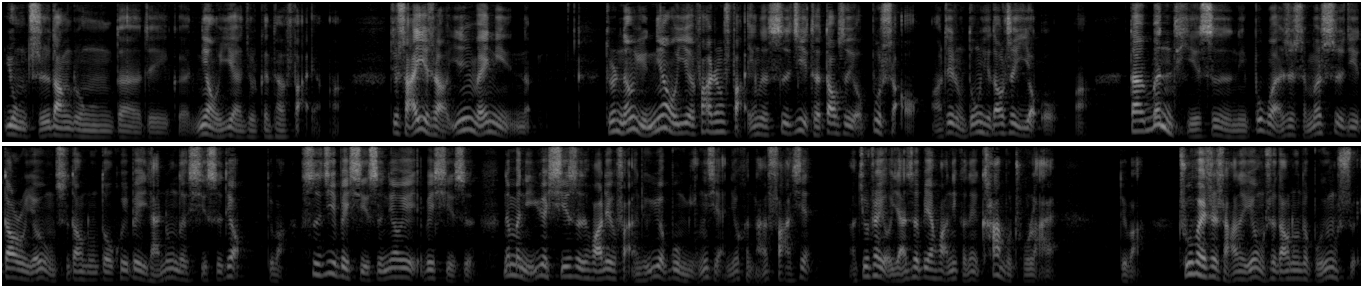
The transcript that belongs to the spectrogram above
泳池当中的这个尿液就跟它反应啊，就啥意思啊？因为你能就是能与尿液发生反应的试剂，它倒是有不少啊，这种东西倒是有啊。但问题是你不管是什么试剂倒入游泳池当中，都会被严重的稀释掉，对吧？试剂被稀释，尿液也被稀释。那么你越稀释的话，这个反应就越不明显，你就很难发现就算有颜色变化，你可能也看不出来，对吧？除非是啥呢？游泳池当中它不用水，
